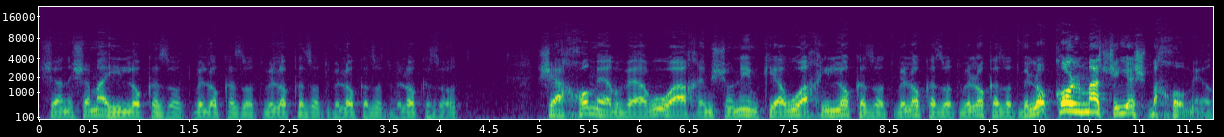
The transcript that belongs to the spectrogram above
שהנשמה היא לא כזאת, ולא כזאת, ולא כזאת, ולא כזאת, ולא כזאת, שהחומר והרוח הם שונים, כי הרוח היא לא כזאת, ולא כזאת, ולא כזאת, ולא כל מה שיש בחומר,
